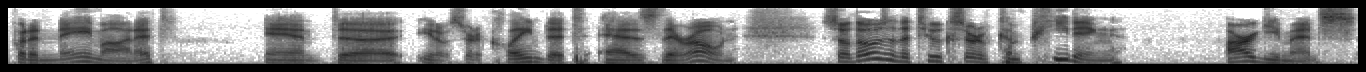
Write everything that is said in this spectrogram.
put a name on it and uh, you know sort of claimed it as their own. So those are the two sort of competing arguments.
